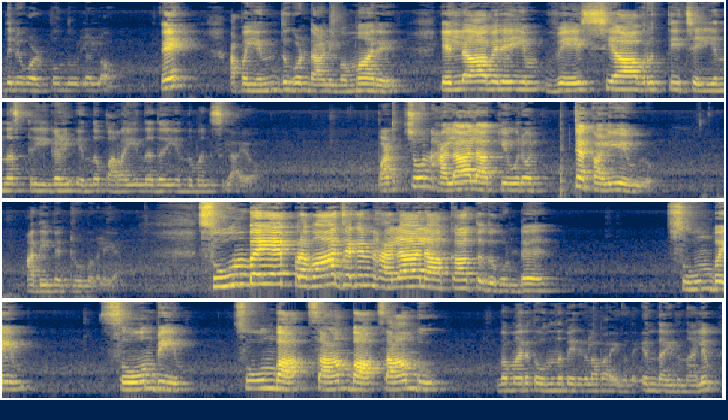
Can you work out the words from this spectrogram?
ഇതിന് കുഴപ്പമൊന്നുമില്ലല്ലോ. ഏ? അപ്പൊ എന്തുകൊണ്ടാണ് ഇവന്മാര് എല്ലാവരെയും വേശ്യാവൃത്തി ചെയ്യുന്ന സ്ത്രീകൾ എന്ന് പറയുന്നത് എന്ന് മനസ്സിലായോ? പടച്ചോൻ ഹലാലാക്കിയ ഒരൊറ്റ കളിയേ ഉള്ളൂ. അതേ ഈ ബെഡ്റൂം കളിയാണ് സൂംബയെ പ്രവാചകൻ ഹലാലാക്കാത്തത് കൊണ്ട് സൂംബയും സോംബിയും സൂംബ സാംബ സാമ്പു ഇവന്മാരെ തോന്നുന്ന പേരുകളാണ് പറയുന്നത്. എന്തായിരുന്നാലും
